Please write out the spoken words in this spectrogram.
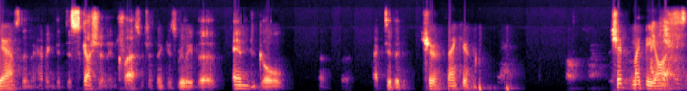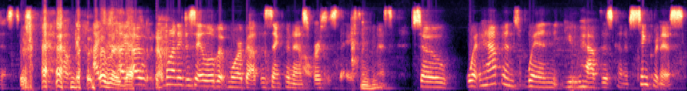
Yeah. Because then they're having the discussion in class, which I think is really the end goal of the activity. Sure, thank you. Should, might be I on. can't resist. I just, I, I wanted to say a little bit more about the synchronous versus the asynchronous. So what happens when you have this kind of synchronous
